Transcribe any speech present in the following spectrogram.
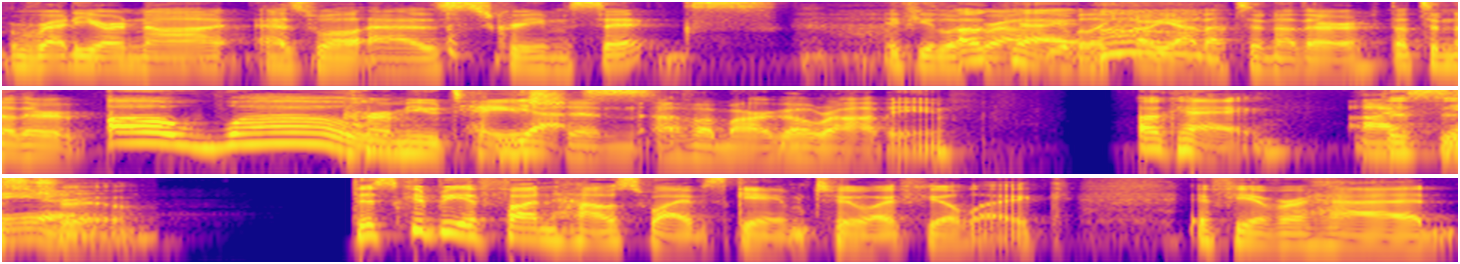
Ready or Not as well as Scream Six. If you look Okay. around, you're like, oh yeah, that's another that's another oh, whoa. permutation Yes. of a Margot Robbie. Okay, I this is see it. true. This could be a fun housewives game too. I feel like if you ever had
